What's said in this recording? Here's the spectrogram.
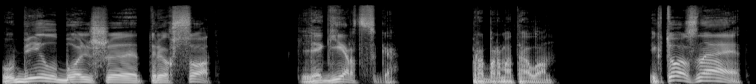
«Убил больше трехсот! Для герцога!» — пробормотал он. И кто знает,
